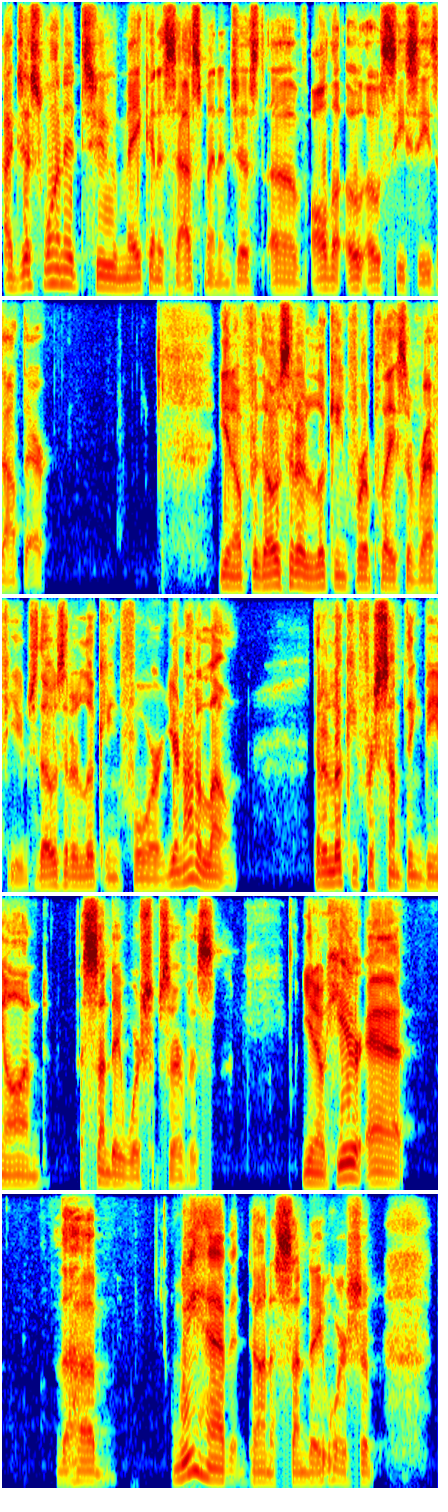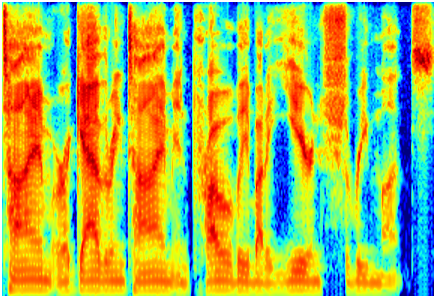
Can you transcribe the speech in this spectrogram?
i just wanted to make an assessment and just of all the ooccs out there. You know for those that are looking for a place of refuge those that are looking for you're not alone that are looking for something beyond a sunday worship service. You know, here at the hub, we haven't done a Sunday worship time or a gathering time in probably about a year and three months.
